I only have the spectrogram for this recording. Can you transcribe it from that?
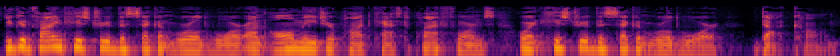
You can find History of the Second World War on all major podcast platforms or at historyofthesecondworldwar.com.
